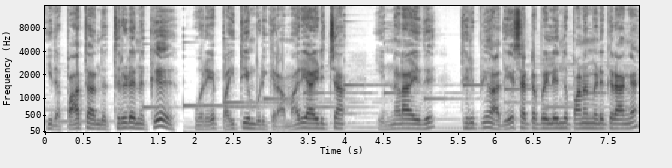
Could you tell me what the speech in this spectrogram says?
இதை பார்த்த அந்த திருடனுக்கு ஒரே பைத்தியம் பிடிக்கிற மாதிரி ஆயிடுச்சான் என்னடா இது? திருப்பியும் அதே சட்டப்பையிலேருந்து பணம் எடுக்கிறாங்க.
